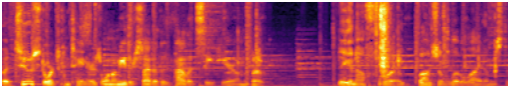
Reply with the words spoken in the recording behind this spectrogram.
but two storage containers, one on either side of the pilot seat here on the boat. Big enough for a bunch of little items to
